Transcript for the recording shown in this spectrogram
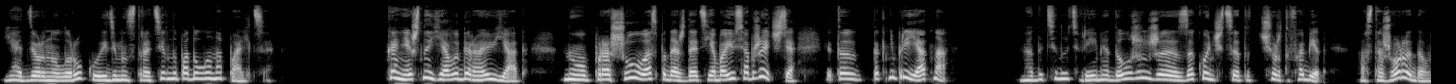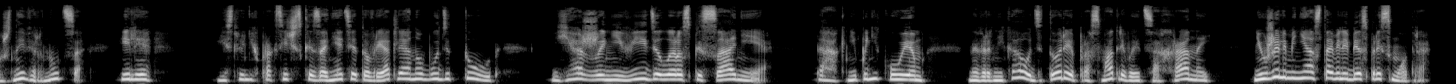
Я дернула руку и демонстративно подула на пальцы. «Конечно, я выбираю яд, но прошу вас подождать, я боюсь обжечься. Это так неприятно. Надо тянуть время, должен же закончиться этот чертов обед, а стажеры должны вернуться. Или, если у них практическое занятие, то вряд ли оно будет тут. Я же не видела расписание. Так, не паникуем. Наверняка аудитория просматривается охраной. Неужели меня оставили без присмотра?»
